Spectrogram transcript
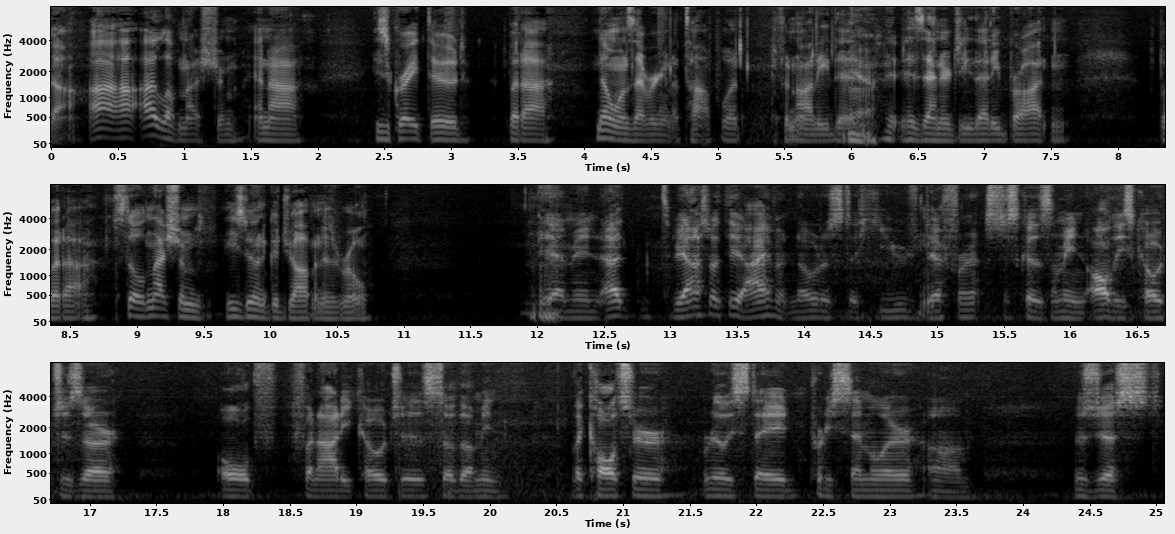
No, I, I I love Nystrom, and uh, he's a great dude. But uh, no one's ever going to top what Fenati did. Yeah. His energy that he brought, and but uh, still Nystrom, he's doing a good job in his role. Yeah, I mean, I, to be honest with you, I haven't noticed a huge difference just because, I mean, all these coaches are old Fanati coaches. So, the, I mean, the culture really stayed pretty similar. Um, it was just,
